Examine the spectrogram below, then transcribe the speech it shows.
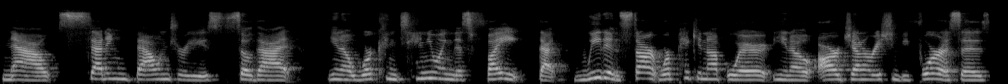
now, setting boundaries so that you know we're continuing this fight that we didn't start. We're picking up where you know our generation before us is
